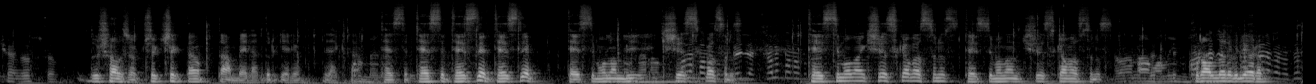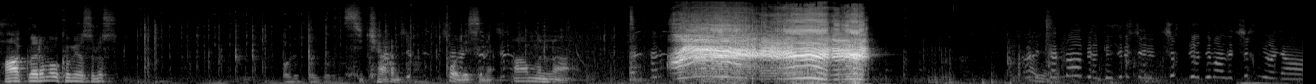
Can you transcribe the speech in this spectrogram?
Kaçıyorsun dostum. Duş alacağım. Çık çık tamam. Tamam beyler dur geliyorum. Bir dakika tamam. Tamam, Teslim teslim teslim teslim. Teslim olan bir kişiye sıkmazsınız. Teslim olan kişiye sıkamazsınız. Teslim olan kişiye sıkamazsınız. Kuralları biliyorum. Haklarımı okumuyorsunuz. Sikerim polisini. Amına. Abi sen ne yapıyorsun? Gözünü seveyim. Çık diyor halde çıkmıyor ya.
